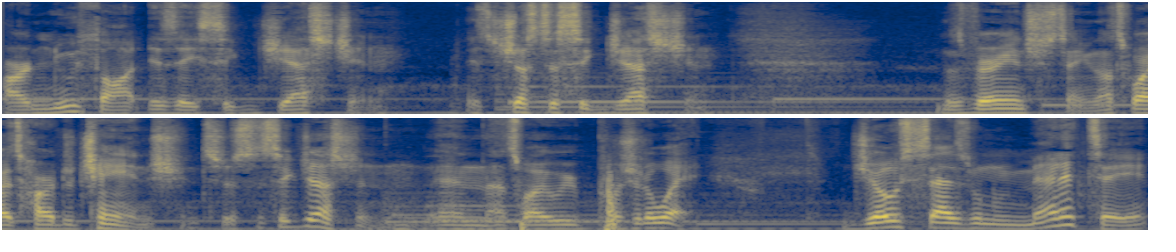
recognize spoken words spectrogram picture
our new thought is a suggestion. It's just a suggestion. That's very interesting. That's why it's hard to change. It's just a suggestion, and that's why we push it away. Joe says when we meditate,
